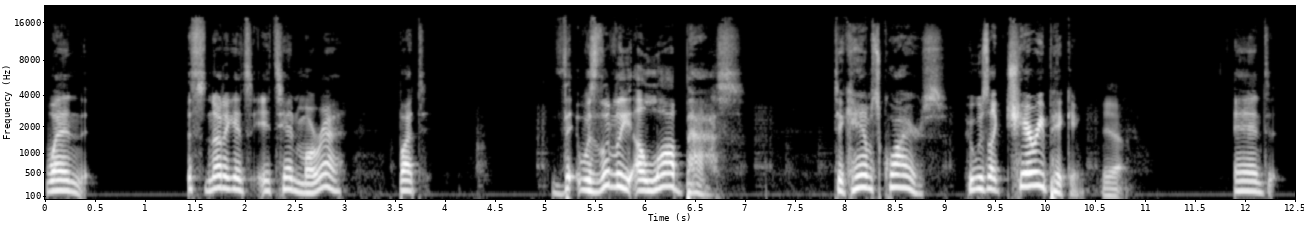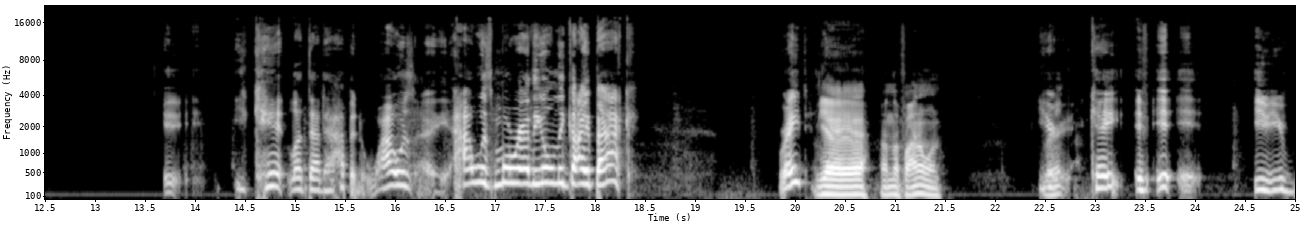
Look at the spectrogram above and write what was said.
when this is not against Etienne Morin, but th- it was literally a lob pass to Cam Squires, who was like cherry picking. Yeah. And it, you can't let that happen. Why was how was Morin the only guy back? Right? Yeah. Yeah. On the final one. You're Right. okay. If it, it you you-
